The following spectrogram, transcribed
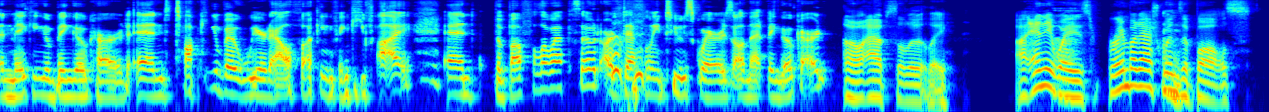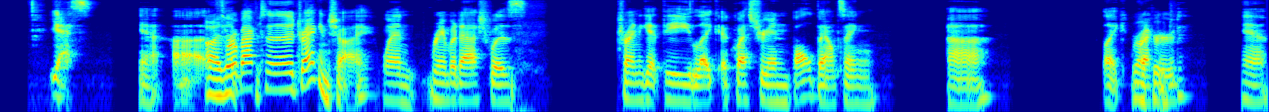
and making a bingo card and talking about Weird Al fucking Pinkie Pie and the Buffalo episode are definitely two squares on that bingo card. Oh, absolutely. Uh, anyways, Rainbow Dash wins at balls. Yes. Yeah. Uh, Uh, throwback to Dragonshy when Rainbow Dash was trying to get the like equestrian ball bouncing uh like Record. record. Yeah.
